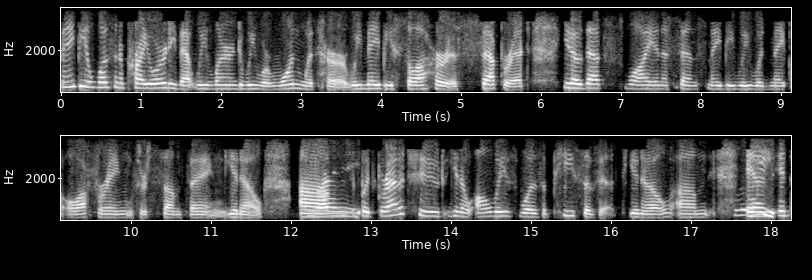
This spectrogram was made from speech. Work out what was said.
maybe it wasn't a priority that we learned we were one with her. We maybe saw her as separate. You know that's why in a sense maybe we would make offerings or something you know. Um right. but gratitude you know always was a piece of it you know um and and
